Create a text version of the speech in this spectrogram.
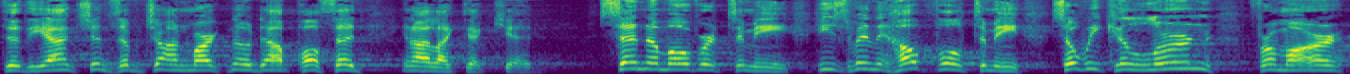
through the actions of John Mark, no doubt Paul said, you know, I like that kid. Send him over to me. He's been helpful to me so we can learn from our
